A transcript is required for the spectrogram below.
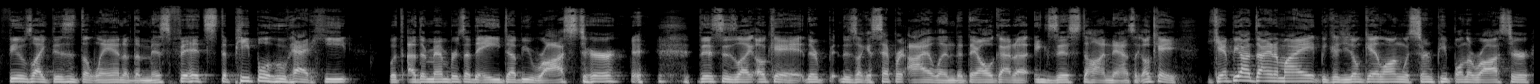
feels like this is the land of the misfits, the people who've had heat with other members of the AEW roster. this is like, okay, there, there's like a separate island that they all got to exist on now. It's like, okay, you can't be on Dynamite because you don't get along with certain people on the roster.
